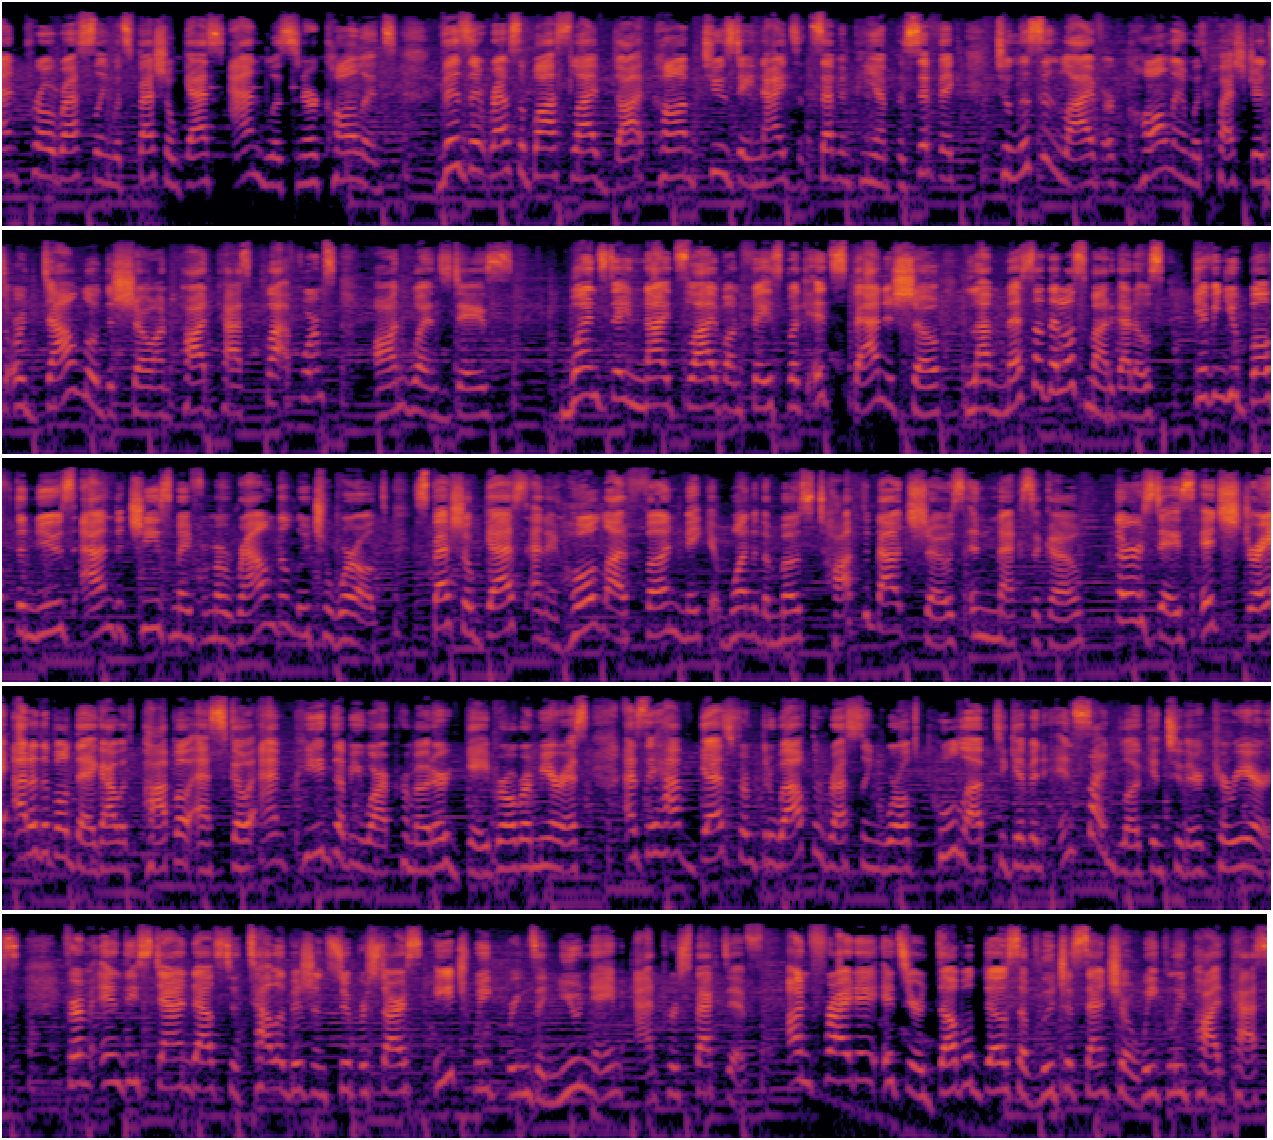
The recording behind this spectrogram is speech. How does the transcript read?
and pro wrestling with special guests and listener call-ins. Visit WrestleBossLive.com Tuesday nights at 7 p.m. Pacific to listen live or call in with questions or download the show on podcast platforms on Wednesdays. Wednesday nights live on Facebook, it's Spanish show La Mesa de los Margaros, giving you both the news and the cheese made from around the lucha world. Special guests and a whole lot of fun make it one of the most talked about shows in Mexico. Thursdays, it's straight out of the bodega with Papo Esco and PWR promoter Gabriel Ramirez as they have guests from throughout the wrestling world pull up to give an inside look into their careers. From indie standouts to television superstars, each week brings a new name and perspective. On Friday, it's your double dose of Lucha Central Weekly podcast,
